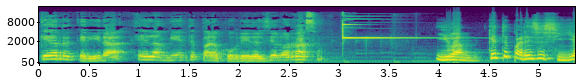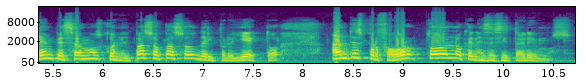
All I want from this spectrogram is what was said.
que requerirá el ambiente para cubrir el cielo raso. Iván, ¿qué te parece si ya empezamos con el paso a paso del proyecto? Antes, por favor, todo lo que necesitaremos.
